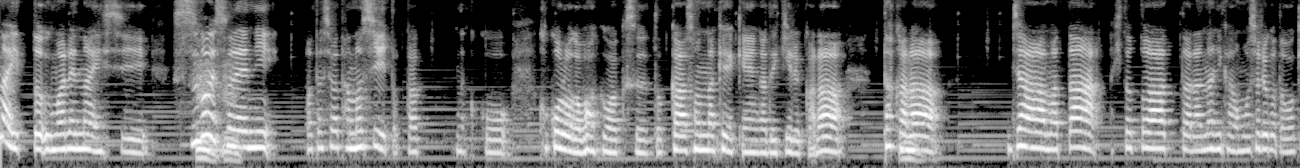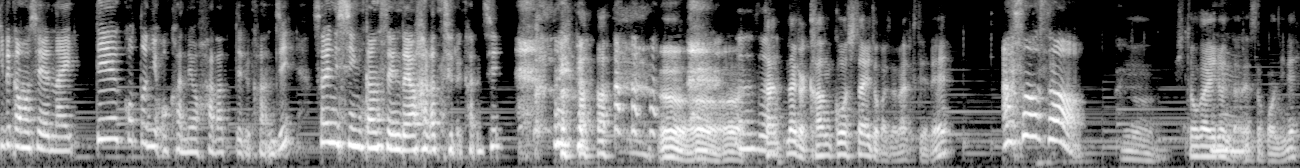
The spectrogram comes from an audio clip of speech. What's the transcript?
ないと生まれないし、すごいそれに私は楽しいとか、なんかこう、心がワクワクするとか、そんな経験ができるから、だから、じゃあまた人と会ったら何か面白いことが起きるかもしれないっていうことにお金を払ってる感じそれに新幹線代を払ってる感じうんうんう。んなんか観光したいとかじゃなくてね。あ、そうそううん。人がいるんだね、うんそこにね。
